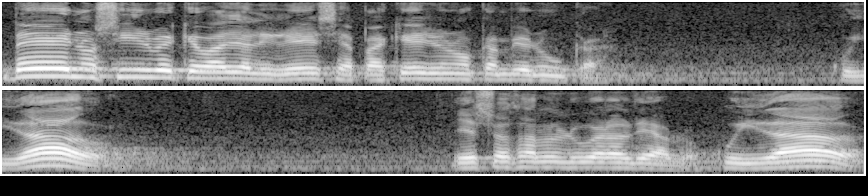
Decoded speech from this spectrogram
Ve, no sirve que vaya a la iglesia, para que ello no cambie nunca. Cuidado. Eso es darle lugar al diablo. Cuidado.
